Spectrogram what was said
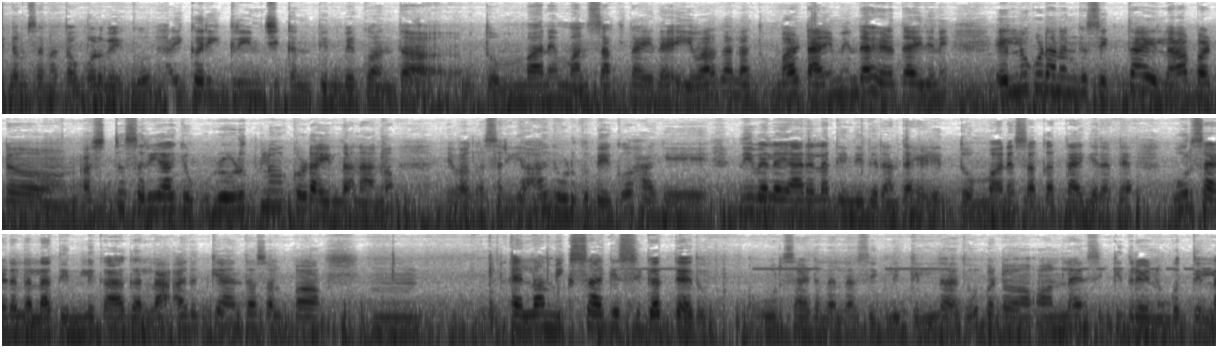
ಐಟಮ್ಸನ್ನು ತೊಗೊಳ್ಬೇಕು. ಕರಿ ಗ್ರೀನ್ ಚಿಕನ್ ತಿನ್ನಬೇಕು ಅಂತ ತುಂಬಾ ಮನಸ್ಸಾಗ್ತಾ ಇದೆ. ಇವಾಗಲ್ಲ, ತುಂಬ ಟೈಮಿಂದ ಹೇಳ್ತಾ ಇದ್ದೀನಿ. ಎಲ್ಲೂ ಕೂಡ ನನಗೆ ಸಿಗ್ತಾ ಇಲ್ಲ ಬಟ್ ಅಷ್ಟು ಸರಿಯಾಗಿ ಹುಡುಕ್ಲೂ ಕೂಡ ಇಲ್ಲ ನಾನು. ಇವಾಗ ಸರಿಯಾಗಿ ಹುಡುಕಬೇಕು. ಹಾಗೆ ನೀವೆಲ್ಲ ಯಾರೆಲ್ಲ ತಿಂದಿದ್ದೀರಾ ಅಂತ ಹೇಳಿ ತುಂಬಾ ಸಖತ್ತಾಗಿರುತ್ತೆ. ಊರ್ ಸೈಡಲ್ಲೆಲ್ಲ ತಿನ್ಲಿಕ್ಕೆ ಆಗಲ್ಲ. ಅದಕ್ಕೆ ಅಂತ ಸ್ವಲ್ಪ ಎಲ್ಲ ಮಿಕ್ಸ್ ಆಗಿ ಸಿಗತ್ತೆ ಅದು. ಊರ್ ಸೈಡಲ್ಲೆಲ್ಲ ಸಿಗ್ಲಿಕ್ಕಿಲ್ಲ ಅದು ಬಟ್ ಆನ್ಲೈನ್ ಸಿಕ್ಕಿದ್ರೆ ಏನು ಗೊತ್ತಿಲ್ಲ.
